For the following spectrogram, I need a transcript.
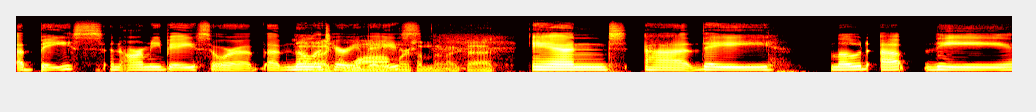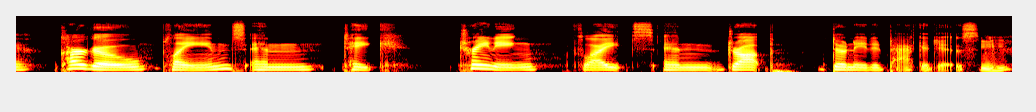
a base, an army base, or a, a military Guam base. or something like that. and uh, they load up the cargo planes and take training flights and drop donated packages Mhm.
